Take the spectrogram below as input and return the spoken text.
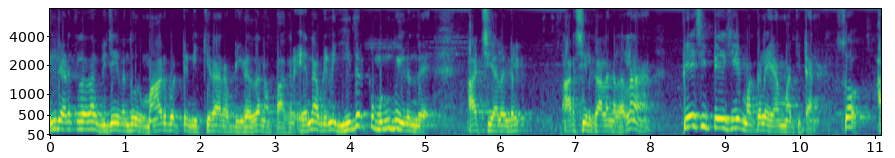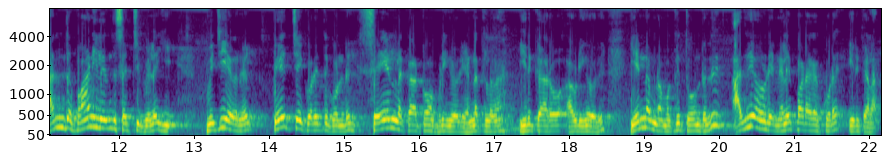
இந்த இடத்துல தான் விஜய் வந்து ஒரு மாறுபட்டு நிற்கிறார் அப்படிங்கிறத நான் பார்க்குறேன். என்ன அப்படின்னா இதற்கு முன்பு இருந்த ஆட்சியாளர்கள் அரசியல் காலங்களெல்லாம் பேசி பேசியே மக்களை ஏமாற்றிட்டாங்க ஸோ அந்த பாணியிலிருந்து சற்று விலகி விஜய் அவர்கள் பேச்சை குறைத்து கொண்டு செயலில் காட்டும் அப்படிங்கிற ஒரு எண்ணத்தில் தான் இருக்காரோ அப்படிங்கிற ஒரு எண்ணம் நமக்கு தோன்றுது. அதுவே அவருடைய நிலைப்பாடாக கூட இருக்கலாம்.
